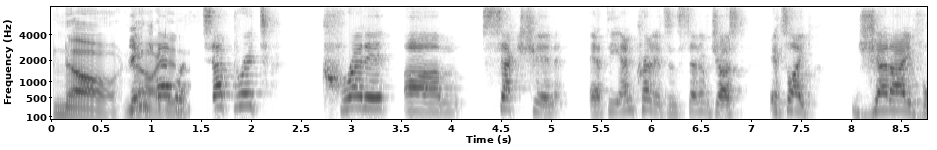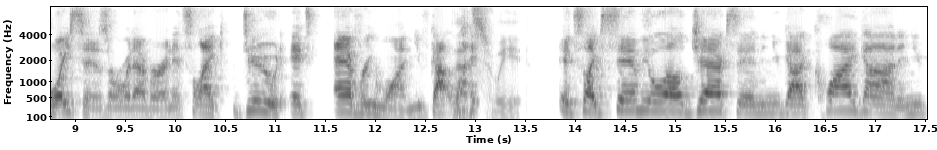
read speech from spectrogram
No, They no, I didn't. a separate credit um, section at the end credits instead of just it's like Jedi voices or whatever. And it's like, dude, it's everyone. You've got like That's sweet. it's like Samuel L. Jackson, and you got Qui Gon, and you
